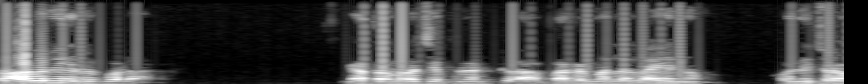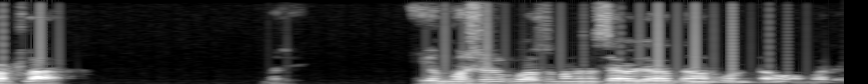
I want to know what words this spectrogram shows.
సాగునీరు కూడా గతంలో చెప్పినట్టు ఆ పరిమళ లైను కొన్ని చోట్ల మరి ఏ మనుషుల కోసం మనం సేవ చేద్దాం అనుకుంటామో. మరి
